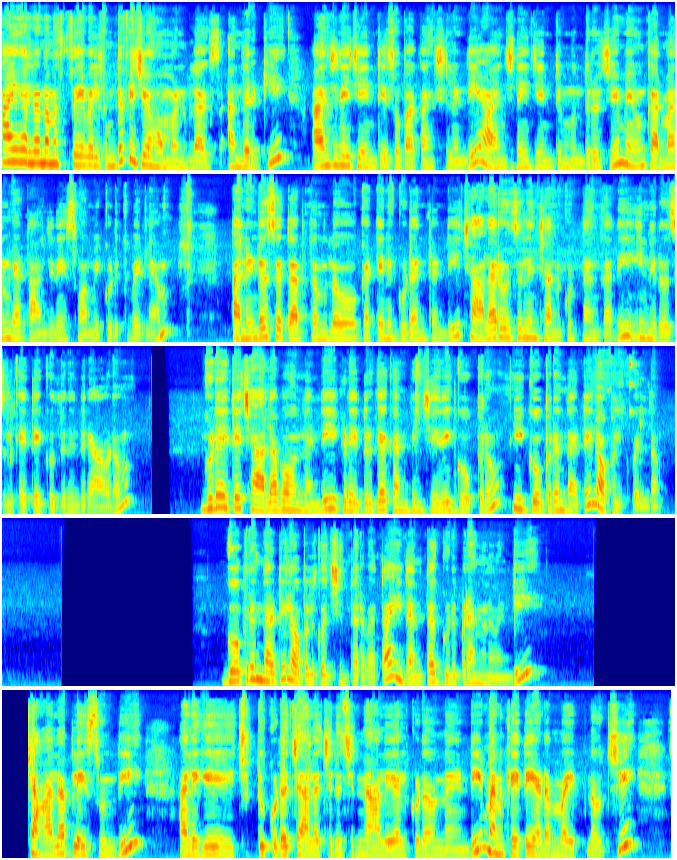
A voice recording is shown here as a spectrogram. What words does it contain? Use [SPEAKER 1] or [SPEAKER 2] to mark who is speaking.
[SPEAKER 1] Hi hello namaste. Welcome to Vijaya home and blogs. అందరికీ ఆంజనేయ జయంతి శుభాకాంక్షలు అండి ఆంజనేయ జయంతి ముందు రోజే మేము కర్మాన్ ఘాట్ ఆంజనేయ స్వామి గుడికి వెళ్ళాం. పన్నెండవ శతాబ్దంలో కట్టిన గుడి అంటండి. చాలా రోజుల నుంచి అనుకుంటున్నాం కానీ ఇన్ని రోజులకైతే కుదిరింది రావడం. గుడి అయితే చాలా బాగుందండి. ఇక్కడ ఎదురుగా కనిపించేది గోపురం. ఈ గోపురం దాటి లోపలికి వెళ్దాం. గోపురం దాటి లోపలికి వచ్చిన తర్వాత ఇదంతా గుడి ప్రాంగణం అండి. చాలా ప్లేస్ ఉంది. అలాగే చుట్టూ కూడా చాలా చిన్న చిన్న ఆలయాలు కూడా ఉన్నాయండి. మనకైతే ఎడం వైపున వచ్చి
